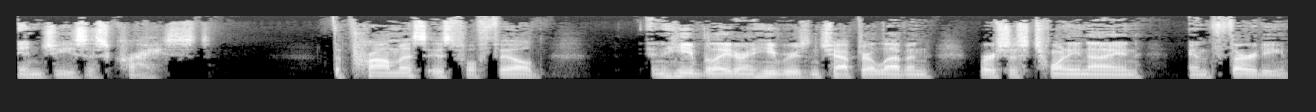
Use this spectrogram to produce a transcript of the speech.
in Jesus Christ. The promise is fulfilled. In Hebrew, later in Hebrews in chapter 11, verses 29 and 30,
